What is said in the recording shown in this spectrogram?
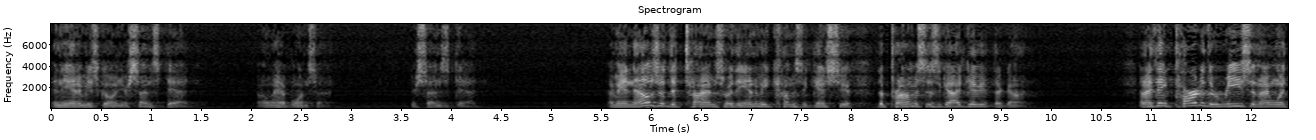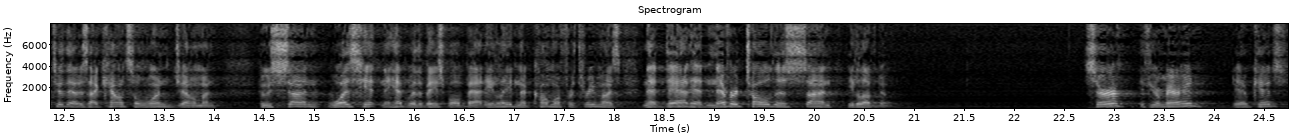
And the enemy's going, Your son's dead. I only have one son. Your son's dead. I mean, those are the times where the enemy comes against you. The promises God gave you, they're gone. And I think part of the reason I went through that is I counseled one gentleman whose son was hit in the head with a baseball bat. He laid in a coma for three months, and that dad had never told his son he loved him. Sir, if you're married, you have kids,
